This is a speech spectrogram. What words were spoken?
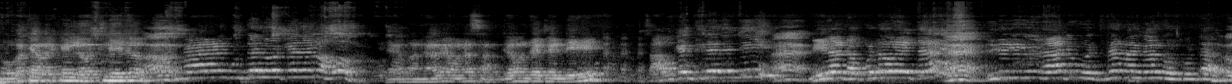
బువ్వకి ఎవరికీ లోటు లేదు. బంగారం ఏమన్నా లేదండి? ఆ, మీరా. ఇది ఇది నాటి వచ్చిన కొనుక్కుంటారు.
